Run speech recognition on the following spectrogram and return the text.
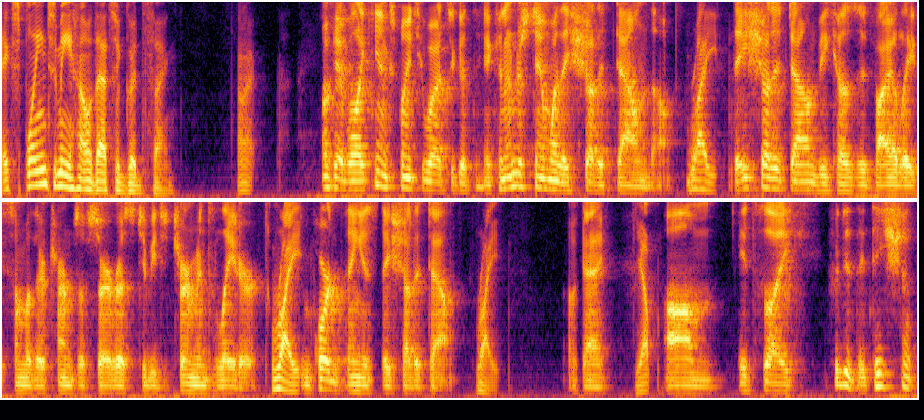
Explain to me how that's a good thing. All right. okay. Well, I can't explain to you why it's a good thing. I can understand why they shut it down, though. Right. They shut it down because it violates some of their terms of service to be determined later. Right. The important thing is they shut it down. Right. Okay. Yep. Um, it's like who did they? They shut.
